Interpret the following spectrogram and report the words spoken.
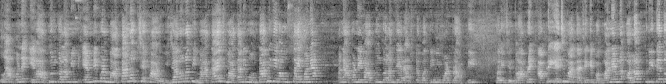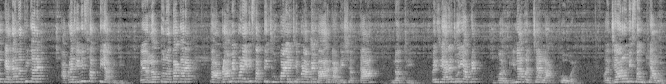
તો આપણને એવા અબ્દુલ કલામ એમની પણ માતાનો જ છે ફાળો. બીજાનો નથી. માતાએ જ માતાની મમતાથી જ એવા ઉત્સાહી બન્યા અને આપણને એવા અબ્દુલ કલામ જે રાષ્ટ્રપતિની પણ પ્રાપ્તિ થઈ છે. તો આપણે આપણે એ જ માતા છે કે ભગવાને એમને અલગ રીતે તો પેદા નથી કર્યા. આપણા જેવી શક્તિ આપી હતી. એ અલગ તો નતા કર્યા. તો આપણામાં પણ એવી શક્તિ છુપાયેલી છે, પણ આપણે બહાર કાઢી શકતા નથી. પછી જ્યારે જોઈએ આપણે મરઘીના બચ્ચા લાખો હોય, હજારોની સંખ્યા હોય,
